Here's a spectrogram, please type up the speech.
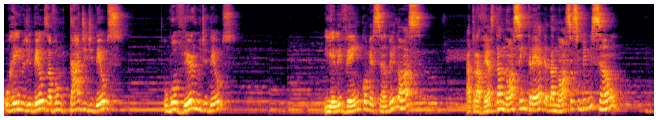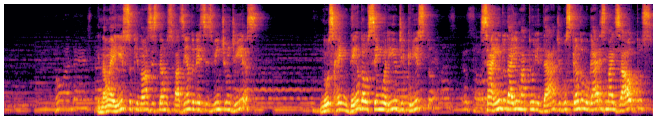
o reino de Deus, a vontade de Deus, o governo de Deus? E ele vem começando em nós, através da nossa entrega, da nossa submissão. E não é isso que nós estamos fazendo nesses 21 dias? Nos rendendo ao senhorio de Cristo, saindo da imaturidade, buscando lugares mais altos,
